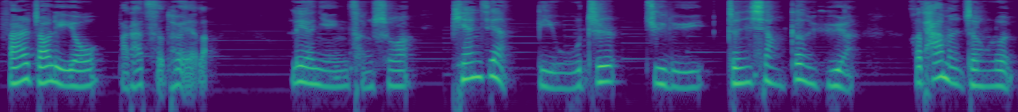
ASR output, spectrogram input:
反而找理由把他辞退了。列宁曾说：“偏见比无知距离真相更远，和他们争论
